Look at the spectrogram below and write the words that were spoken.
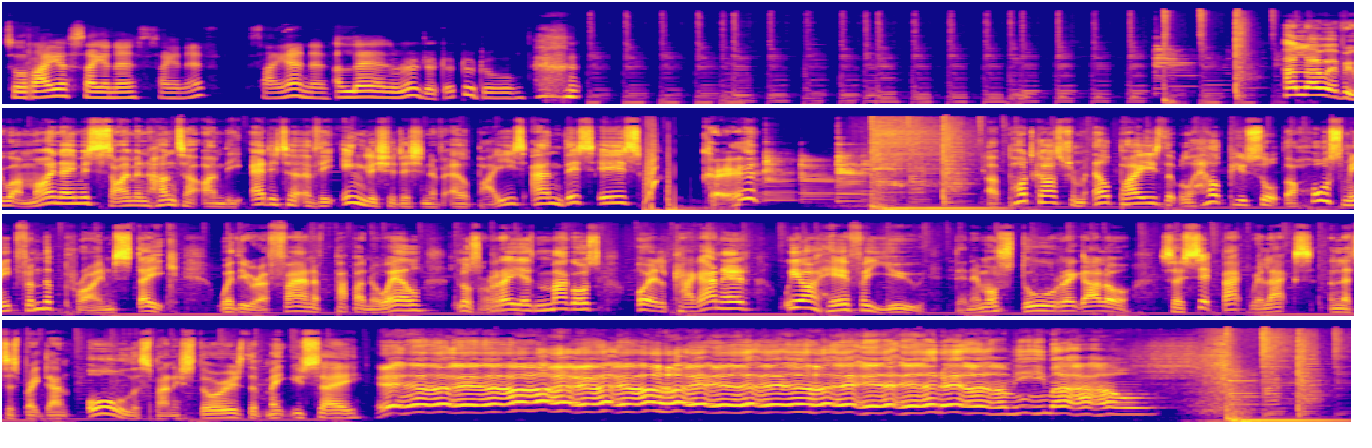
Soraya Sayanez, Sayanez, Sayanez, Ale. Hello, everyone. My name is Simon Hunter. I'm the editor of the English edition of El País, and this is. A podcast from El País that will help you sort the horse meat from the prime steak. Whether you're a fan of Papa Noel, Los Reyes Magos, or El Caganer, we are here for you. Tenemos tu regalo. So sit back, relax, and let us break down all the Spanish stories that make you say.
